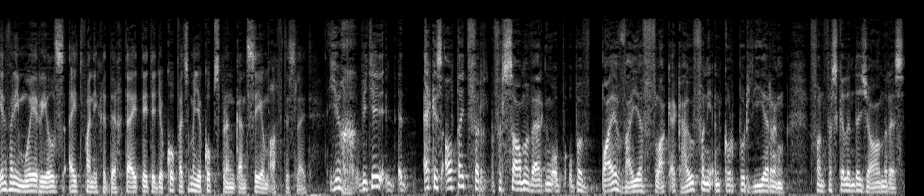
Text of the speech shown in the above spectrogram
een van die mooi reels uit van die gedigte uit net uit jou kop wat sommer in jou kop spring kan sê om af te sluit. Joeg, weet jy ek is altyd vir vir samewerking op op 'n baie wye vlak. Ek hou van die inkorporering van verskillende genres.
